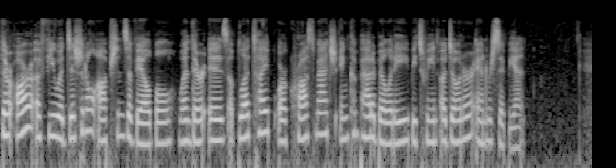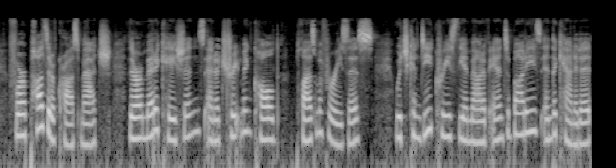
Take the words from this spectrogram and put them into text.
There are a few additional options available when there is a blood type or cross-match incompatibility between a donor and recipient. For a positive cross-match, there are medications and a treatment called plasmapheresis, which can decrease the amount of antibodies in the candidate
